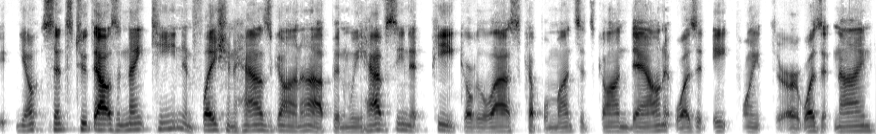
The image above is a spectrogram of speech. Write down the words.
you know, since 2019, inflation has gone up, and we have seen it peak over the last couple months. It's gone down. It was at eight point, or was it nine?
